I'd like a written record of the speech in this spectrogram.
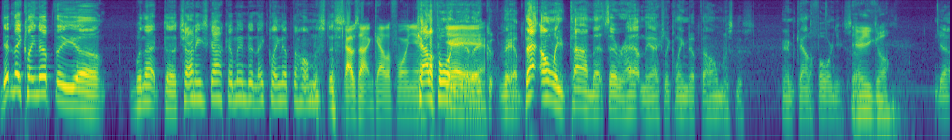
Didn't they clean up the uh, when that uh, Chinese guy come in? Didn't they clean up the homelessness? That was out in California. California. Yeah, yeah, they, yeah. they- that only time that's ever happened, they actually cleaned up the homelessness in California. So. There you go. Yeah.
